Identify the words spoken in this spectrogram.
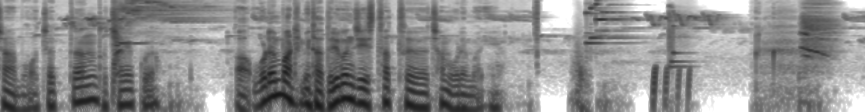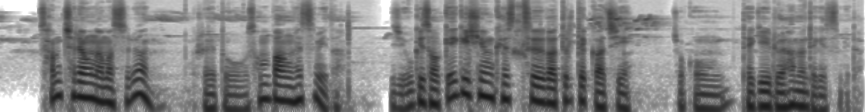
자, 뭐 어쨌든 도착했고요. 아, 오랜만입니다. 늙은지 스타트 참 오랜만이에요. 3체력 남았으면 그래도 선방했습니다. 이제 여기서 깨기 쉬운 퀘스트가 뜰 때까지 조금 대기를 하면 되겠습니다.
